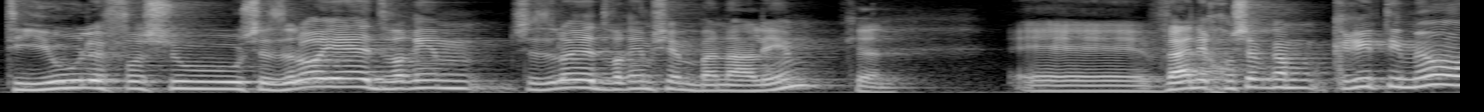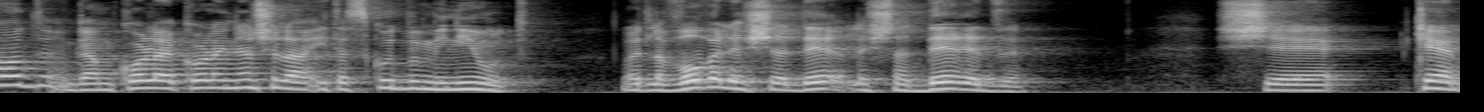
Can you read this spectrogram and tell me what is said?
טיול איפשהו, שזה לא יהיה דברים, שזה לא יהיה דברים שהם בנאליים. כן. אה, ואני חושב גם קריטי מאוד, גם כל, כל העניין של ההתעסקות במיניות. זאת אומרת, לבוא ולשדר לשדר את זה. שכן,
